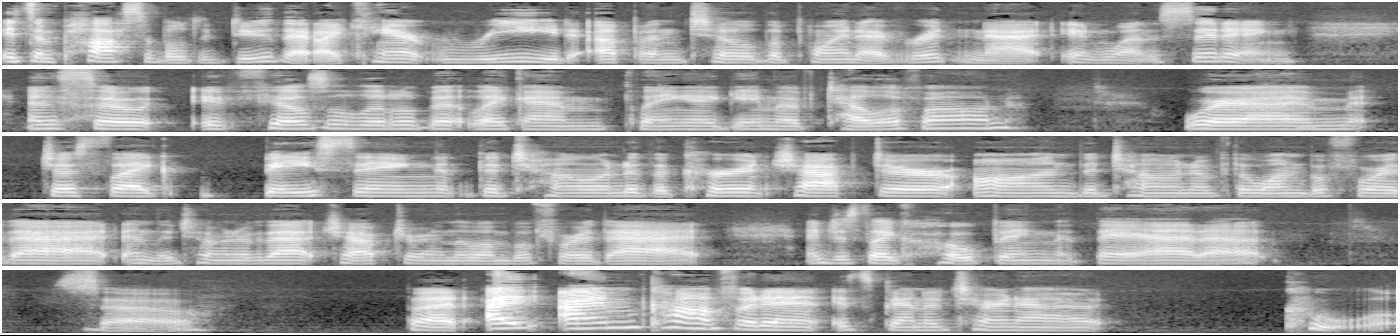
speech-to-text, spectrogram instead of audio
it's impossible to do that. I can't read up until the point I've written at in one sitting. And so it feels a little bit like I'm playing a game of telephone where I'm just like basing the tone of the current chapter on the tone of the one before that and the tone of that chapter and the one before that and just like hoping that they add up. So, but I, I'm confident it's going to turn out cool.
